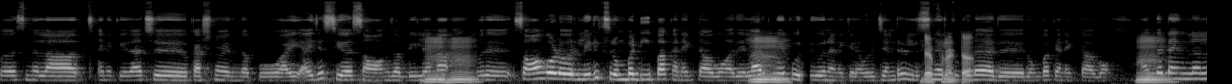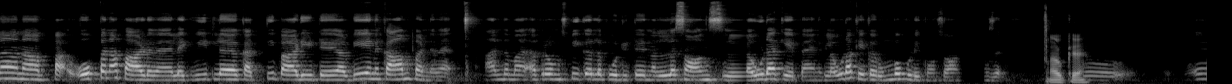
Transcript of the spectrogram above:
பர்சனலாக எனக்கு ஏதாச்சும் கஷ்டம் இருந்தப்போ I I just hear songs அப்படி இல்லைன்னா ஒரு சாங்கோட ஒரு லிரிக்ஸ் ரொம்ப டீப்பாக கனெக்ட் ஆகும். அது எல்லாருக்குமே புரியும்னு நினைக்கிறேன். ஒரு ஜென்ரல் லிஸ்னருக்கு கூட அது ரொம்ப கனெக்ட் ஆகும். அந்த டைம்லலாம் நான் ஓப்பனாக பாடுவேன். லைக் வீட்டில் கத்தி பாடிட்டு அப்படியே எனக்கு காம் பண்ணுவேன். அந்த மா அப்புறம் ஸ்பீக்கரில் போட்டுட்டு நல்ல சாங்ஸ் லவுடாக கேட்பேன். எனக்கு லவுடாக கேட்க ரொம்ப பிடிக்கும் songs okay So,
